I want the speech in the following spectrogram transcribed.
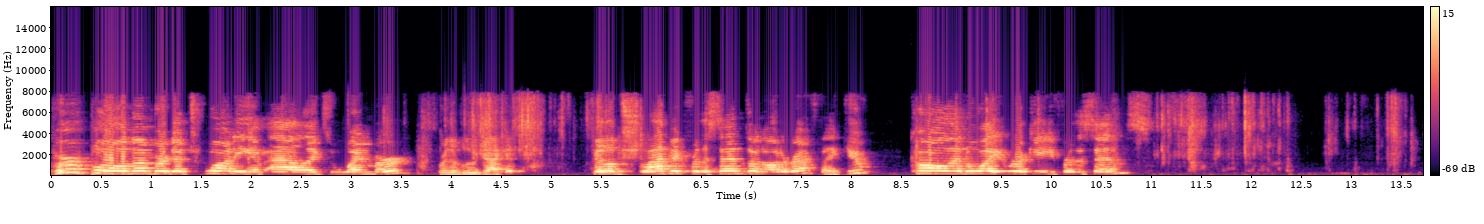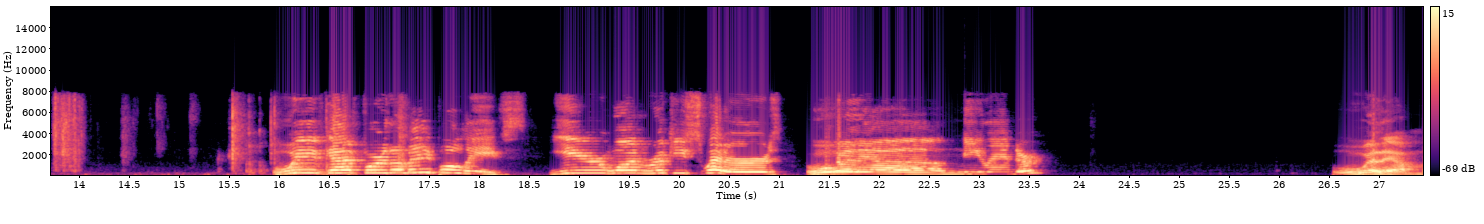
Purple number to 20 of Alex Wennberg for the Blue Jackets. Filip Chlapik for the Sens on autograph. Thank you. Colin White rookie for the Sens. We've got for the Maple Leafs, year one rookie sweaters, William Nylander. William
